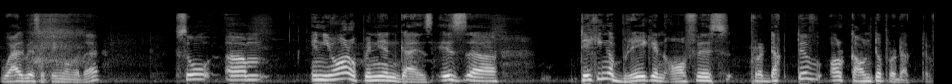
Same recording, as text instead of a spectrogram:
while we're sitting over there. So, um, in your opinion, guys, is uh, taking a break in office productive or counterproductive?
